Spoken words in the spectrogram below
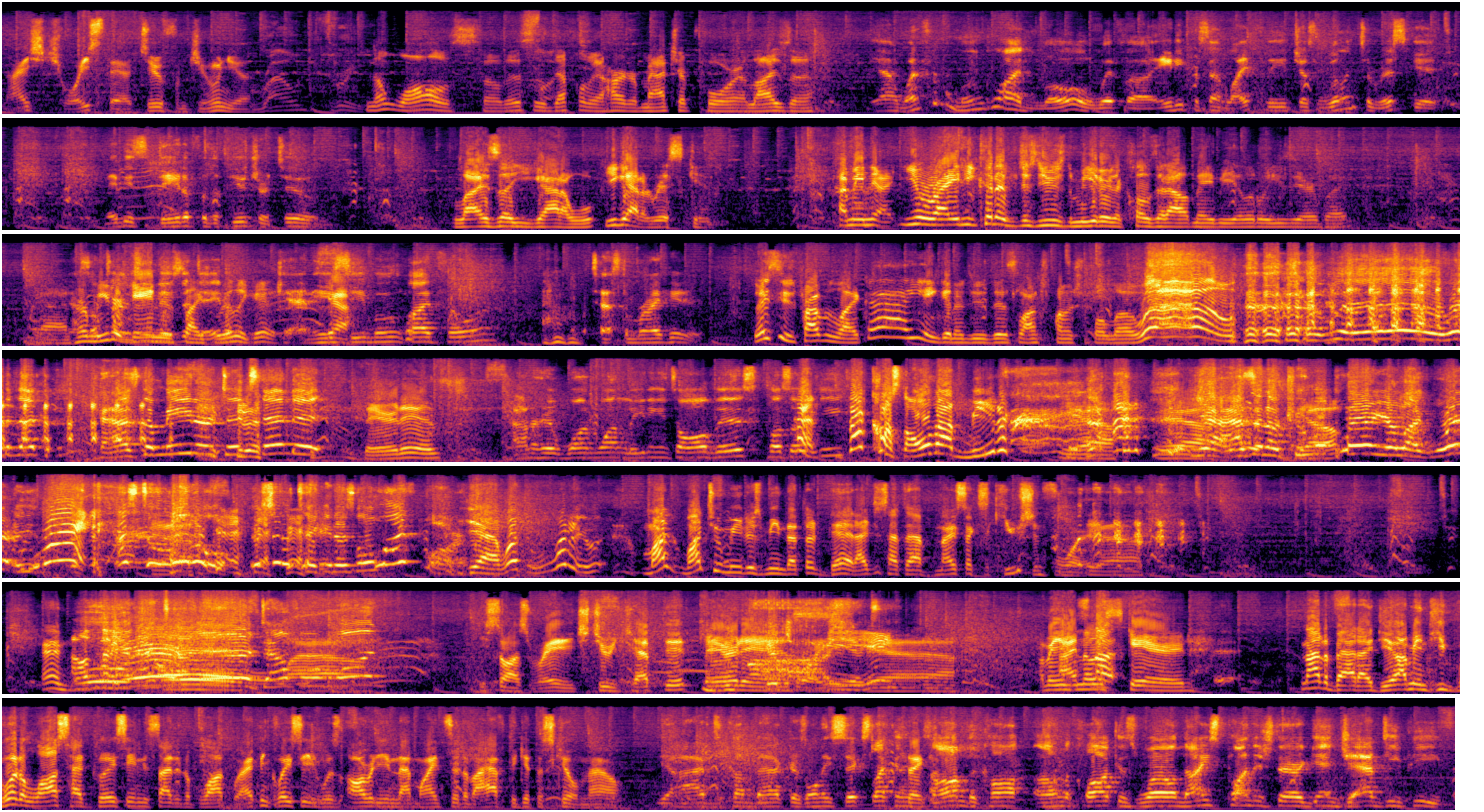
Nice choice there too from Joonya. No walls, so this is definitely a harder matchup for Eliza. Yeah, went for the Moonglide low with uh, 80% life lead, just willing to risk it. Maybe it's data for the future too. Liza, you gotta you gotta risk it. I mean, you're right. He could have just used the meter to close it out, maybe a little easier, but yeah, and her meter Sometimes you gain is like data. really good. Can he Yeah. see Moonglide 4? Test him right here. Lacey's probably like, ah, he ain't gonna do this launch punishable low. Whoa! Whoa, where did that has the meter to extend it? there it is. Counter hit 1-1 leading into all this, plus Man, Oki. that cost all that meter? Yeah, yeah. Yeah, as an Akuma Yeah. player, you're like, where? What? That's too little. It should have taken his whole life bar. yeah, what what are you, my my two meters mean that they're dead. I just have to have nice execution for it. Yeah. And Oh, yeah, down for one. he saw his rage too. He kept it. There it is. Good choice. Yeah. I mean, I know, it's not, scared. Not a bad idea. I mean, he would have lost had Glacier decided to block, but I think Glacier was already in that mindset of I have to get this kill now. Yeah, I have to come back. There's only six seconds Six. on the clock on the clock as well. Nice punish there again. Jab DP.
